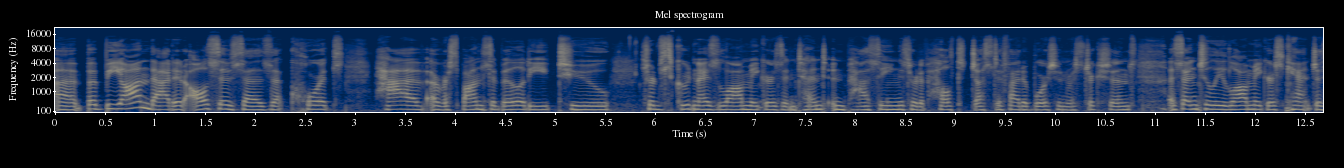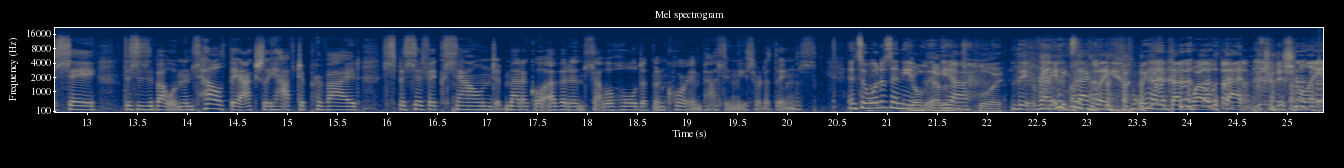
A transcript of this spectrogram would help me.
Uh, but beyond that, it also says that courts have a responsibility to sort of scrutinize lawmakers' intent in passing sort of health justified abortion restrictions. Essentially, lawmakers can't just say this is about women's health, they actually have to provide specific sound medical evidence that will hold up in court in passing these sort of things. And so, what does any the of old the evidence yeah, ploy. the- right? Exactly. we haven't done well with that traditionally.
